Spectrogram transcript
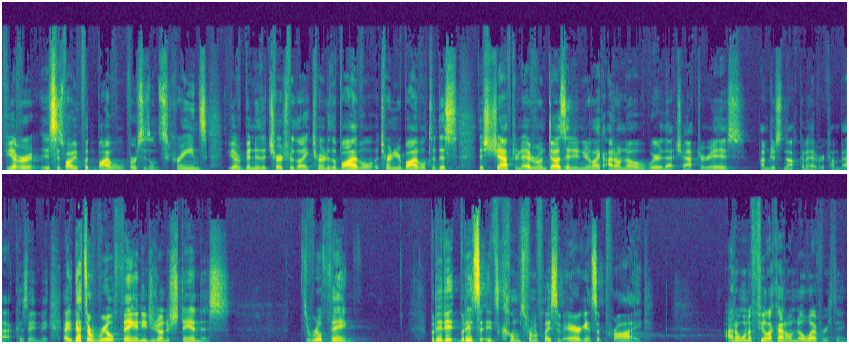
If you ever, this is why we put Bible verses on screens. If you've ever been to the church where like, turn to the Bible, turn your Bible to this, this chapter, and everyone does it, and you're like, I don't know where that chapter is. I'm just not going to ever come back because they may. That's a real thing. I need you to understand this. It's a real thing. But it, it but it's, it comes from a place of arrogance, of pride. I don't want to feel like I don't know everything.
